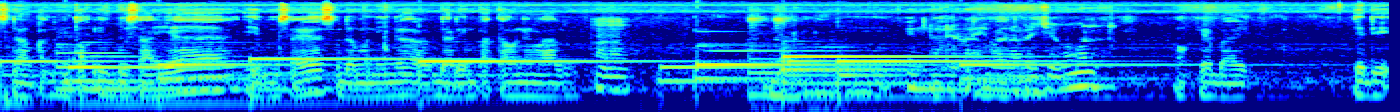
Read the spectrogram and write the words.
sedangkan untuk ibu saya ibu saya sudah meninggal dari empat tahun yang lalu raji'un. oke baik jadi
